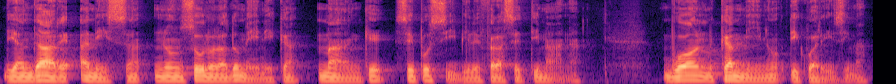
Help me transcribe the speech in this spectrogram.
di andare a messa non solo la domenica, ma anche, se possibile, fra settimana. Buon cammino di Quaresima.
